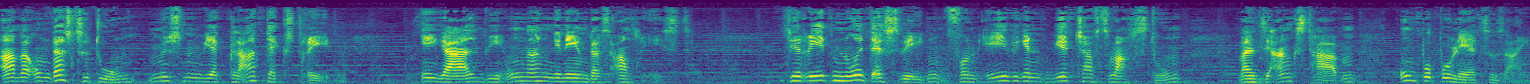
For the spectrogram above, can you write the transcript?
Aber um das zu tun, müssen wir Klartext reden, egal wie unangenehm das auch ist. Sie reden nur deswegen von ewigem Wirtschaftswachstum, weil sie Angst haben, unpopulär zu sein.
